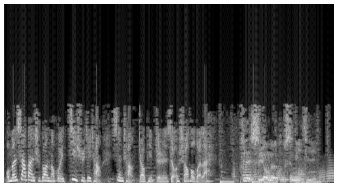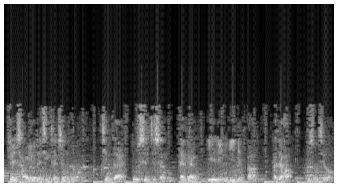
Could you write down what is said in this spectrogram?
我们下半时段呢会继续这场现场招聘真人秀，稍后回来。最实用的都市秘籍，最潮流的精神生活，尽在都市之声 FM 一零一点八。大家好，我是吴奇隆。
